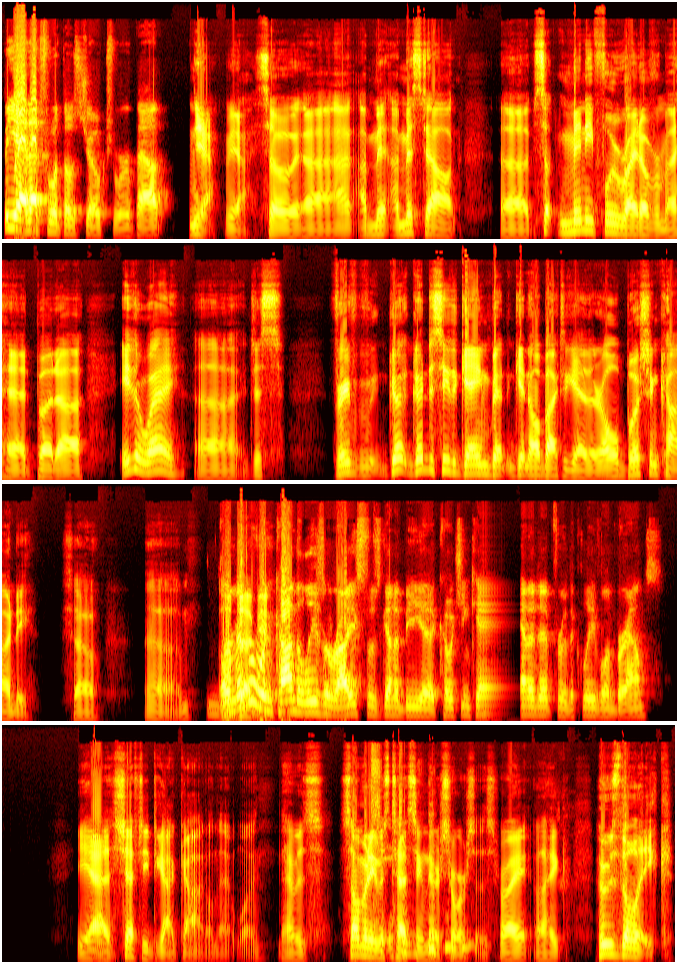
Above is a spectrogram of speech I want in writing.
But yeah, that's what those jokes were about. Yeah, yeah. So uh, I I, mi- I missed out. Uh, so many flew right over my head, but uh, either way, uh, just very very good. Good to see the gang getting all back together. Old Bush and Condi. So um, Remember when Condoleezza Rice was going to be a coaching candidate for the Cleveland Browns? Yeah, Schefty got got on that one. That was somebody was testing their sources, right? Like who's the leak?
